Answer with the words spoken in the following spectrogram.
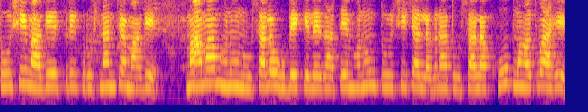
तुळशी मागे श्रीकृष्णांच्या मागे मामा म्हणून उसाला उभे केले जाते म्हणून तुळशीच्या लग्नात उसाला खूप महत्त्व आहे.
